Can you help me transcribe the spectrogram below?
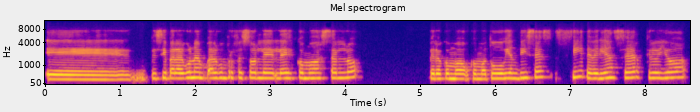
si para alguna, algún profesor le, le es cómodo hacerlo, pero como, como tú bien dices, sí deberían ser, creo yo,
